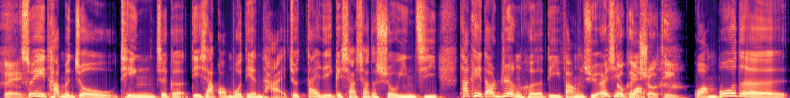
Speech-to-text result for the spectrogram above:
对，所以他们就听这个地下广播电台，就带着一个小小的收音机，它可以到任何的地方去，而且都可以广收听。广播的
